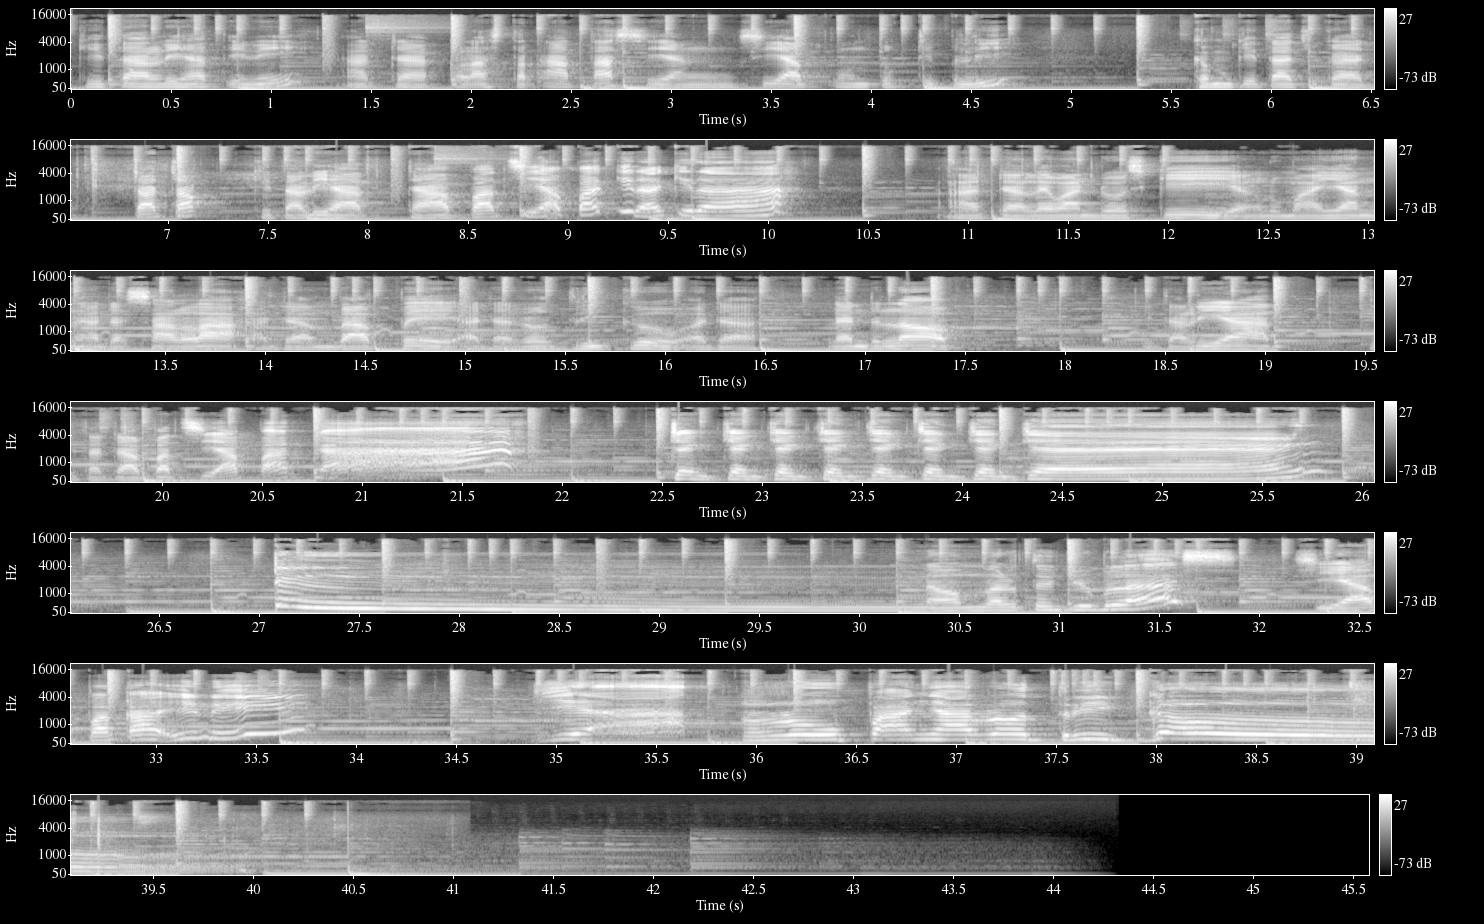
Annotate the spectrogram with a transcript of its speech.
kita lihat ini ada kelas teratas yang siap untuk dibeli. Gem kita juga cocok. Kita lihat dapat siapa kira-kira? Ada Lewandowski yang lumayan ada Salah ada Mbappe ada Rodrigo ada Lindelof. Kita lihat kita dapat siapakah? Ceng ceng ceng ceng ceng ceng ceng ceng Ding nomor 17 Siapakah ini? Ya, rupanya Rodrigo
